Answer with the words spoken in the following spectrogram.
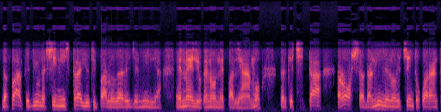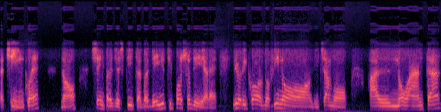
da parte di una sinistra, io ti parlo da Reggio Emilia, è meglio che non ne parliamo, perché città rossa dal 1945, no? Sempre gestita da dei, io ti posso dire, io ricordo fino diciamo al 90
